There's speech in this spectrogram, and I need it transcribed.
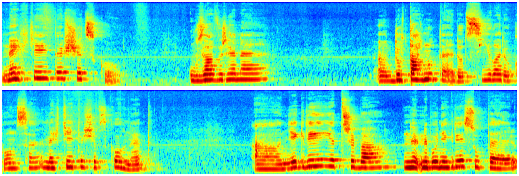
Nechtějte všecko uzavřené, dotáhnuté do cíle, do konce, nechtějte všecko hned. A někdy je třeba, ne, nebo někdy je super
